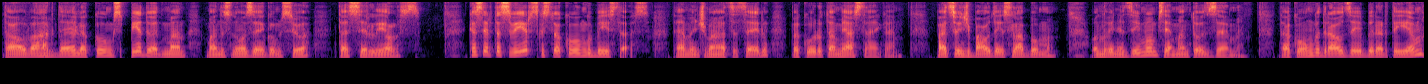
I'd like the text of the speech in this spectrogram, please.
Tavu vārdu dēļ, kungs, piedod man manas noziegumus, jo tas ir liels. Kas ir tas vīrs, kas to kungu bīstās? Tam viņš māca ceļu, pa kuru tam jāstaigā. Pats viņš baudīs labumu, un viņa dzimums iemantos zeme. Tā kunga draudzība ir ar tiem,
